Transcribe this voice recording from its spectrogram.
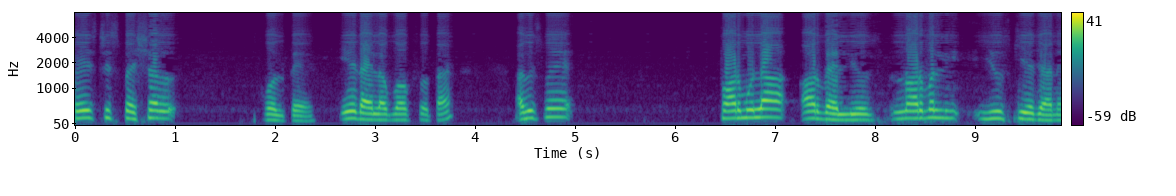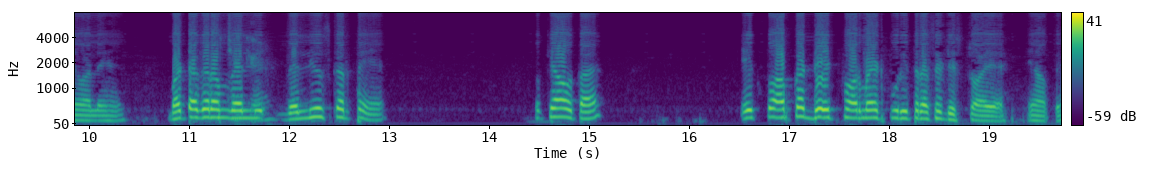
पेस्ट स्पेशल बोलते हैं। ये डायलॉग बॉक्स होता है। अब इसमें फॉर्मूला और वैल्यूज़ नॉर्मल यूज़ किए जाने वाले हैं। बट अगर हम वैल्यू वैल्यूज़ करते हैं तो क्या होता है? एक तो आपका डेट फॉर्मेट पूरी तरह से डिस्ट्रॉय है यहाँ पे।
